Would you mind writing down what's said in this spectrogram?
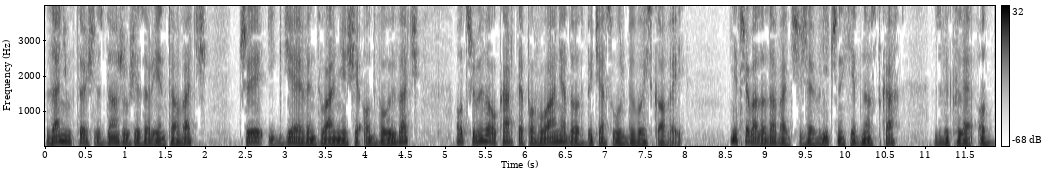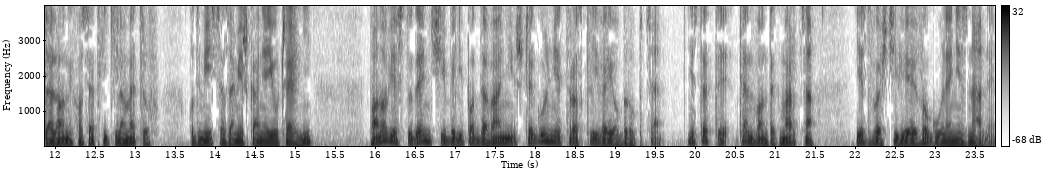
Zanim ktoś zdążył się zorientować, czy i gdzie ewentualnie się odwoływać, otrzymywał kartę powołania do odbycia służby wojskowej. Nie trzeba dodawać, że w licznych jednostkach, zwykle oddalonych o setki kilometrów od miejsca zamieszkania i uczelni, panowie studenci byli poddawani szczególnie troskliwej obróbce. Niestety ten wątek marca jest właściwie w ogóle nieznany.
